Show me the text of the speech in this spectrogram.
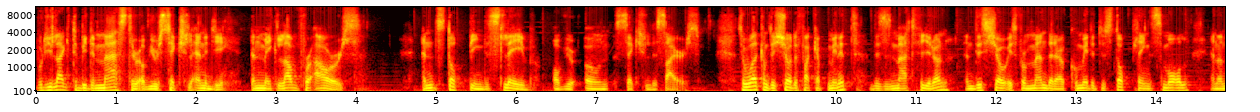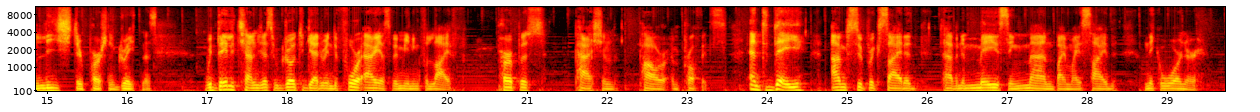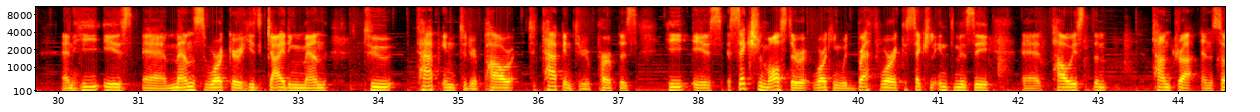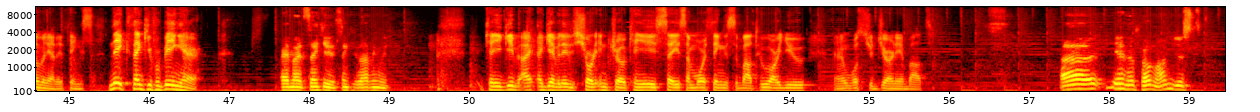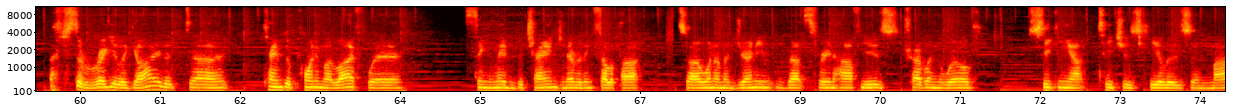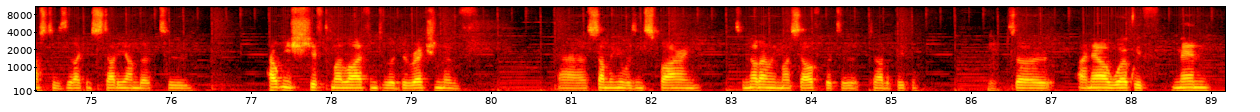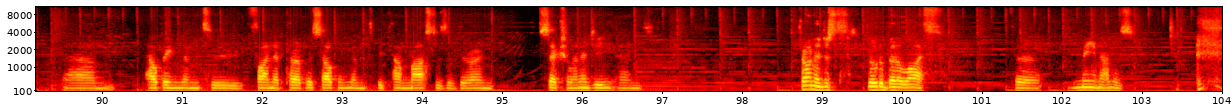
Would you like to be the master of your sexual energy and make love for hours and stop being the slave of your own sexual desires? So, welcome to Show the Fuck Up Minute. This is Matt Fyron, and this show is for men that are committed to stop playing small and unleash their personal greatness. With daily challenges, we grow together in the four areas of a meaningful life purpose, passion, power, and profits. And today, I'm super excited to have an amazing man by my side, Nick Warner. And he is a men's worker. He's guiding men to tap into their power, to tap into their purpose. He is a sexual master working with breath work, sexual intimacy, uh, Taoism, Tantra, and so many other things. Nick, thank you for being here. Hey, mate. Thank you. Thank you for having me. Can you give? I, I gave a little short intro. Can you say some more things about who are you and what's your journey about? Uh, yeah, no problem. I'm just just a regular guy that uh, came to a point in my life where things needed to change and everything fell apart. So I went on a journey of about three and a half years, traveling the world, seeking out teachers, healers, and masters that I could study under to help me shift my life into a direction of uh, something that was inspiring to not only myself but to, to other people. Mm. So I now work with men, um, helping them to find their purpose, helping them to become masters of their own sexual energy, and trying to just build a better life for me and others.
